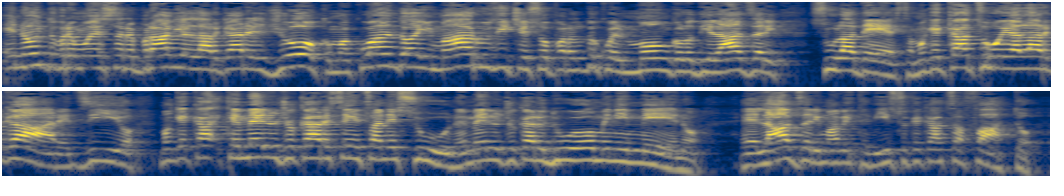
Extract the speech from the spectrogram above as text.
e noi dovremo essere bravi a allargare il gioco, ma quando hai Marusic e soprattutto quel mongolo di Lazzari sulla destra, ma che cazzo vuoi allargare, zio? Ma che, che è meglio giocare senza nessuno, è meglio giocare due uomini in meno. E Lazzari, ma avete visto che cazzo ha fatto?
